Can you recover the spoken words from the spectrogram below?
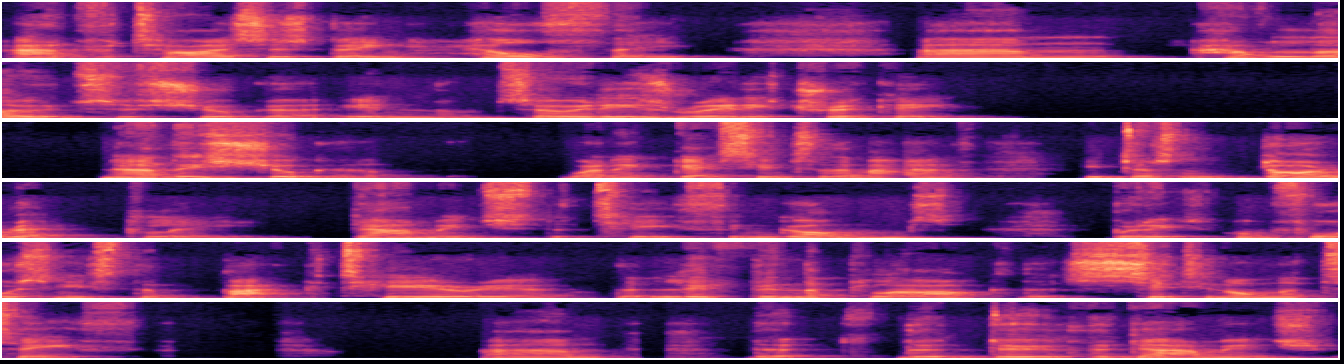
advertise as being healthy um, have loads of sugar in them. So it is really tricky. Now this sugar when it gets into the mouth it doesn't directly damage the teeth and gums, but it's unfortunately it's the bacteria that live in the plaque that's sitting on the teeth um, that that do the damage.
